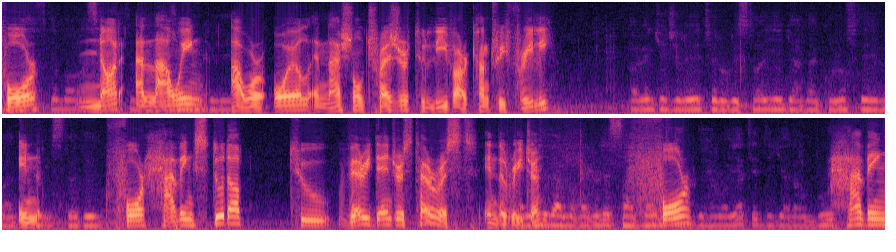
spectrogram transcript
for not allowing our oil and national treasure to leave our country freely, in, for having stood up to very dangerous terrorists in the region, for having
